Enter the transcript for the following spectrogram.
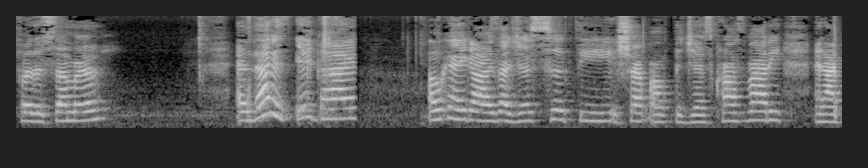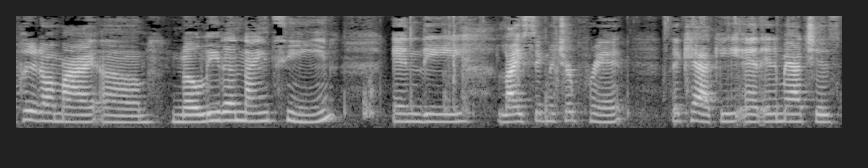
for the summer. And that is it, guys. Okay, guys, I just took the strap off the Jes crossbody and I put it on my um, Nolita 19 in the light signature print, the khaki, and it matches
